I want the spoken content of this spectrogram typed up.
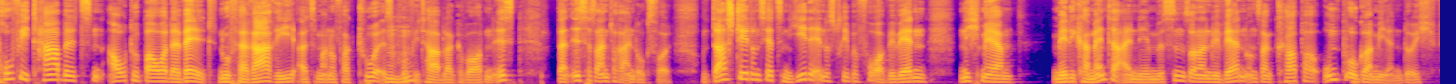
profitabelsten Autobauer der Welt, nur Ferrari als Manufaktur ist mhm. profitabler geworden ist, dann ist das einfach eindrucksvoll. Und das steht uns jetzt in jeder Industrie bevor. Wir werden nicht mehr Medikamente einnehmen müssen, sondern wir werden unseren Körper umprogrammieren durch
